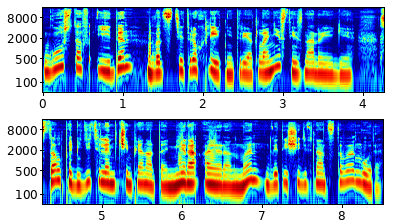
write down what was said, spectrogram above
Густав Иден, 23-летний триатлонист из Норвегии, стал победителем чемпионата мира Ironman 2019 года,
